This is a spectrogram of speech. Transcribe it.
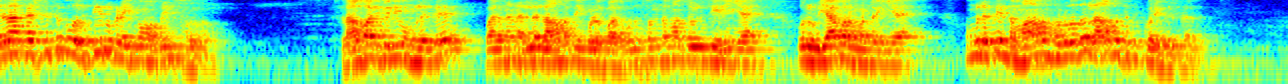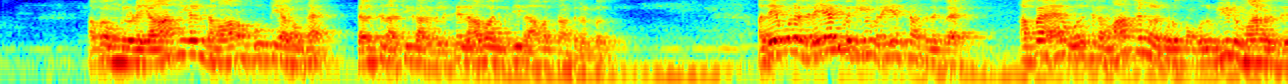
எல்லா கஷ்டத்துக்கும் ஒரு தீர்வு கிடைக்கும் அப்படின்னு சொல்லலாம். லாபாதிபதி உங்களுக்கு பாருங்க நல்ல லாபத்தை கொடுப்பார். ஒரு சொந்தமாக தொழில் செய்கிறீங்க ஒரு வியாபாரம் பண்ணுறீங்க உங்களுக்கு இந்த மாதம் முழுவதும் லாபத்துக்கு குறைவு இருக்காது. அப்போ உங்களுடைய ஆசைகள் இந்த மாதம் பூர்த்தியாகுங்க. தனுசு ராசிக்காரர்களுக்கு லாபாதிபதி லாபஸ்தானத்தில் இருப்பது அதே போல் விரையாதிபதியும் விரயஸ்தானத்தில் இருக்கிறார். அப்போ ஒரு சில மாற்றங்களை கொடுக்கும். ஒரு வீடு மாறுறது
